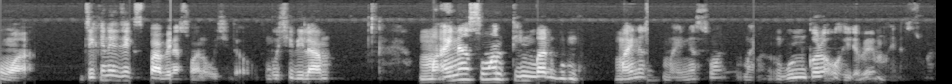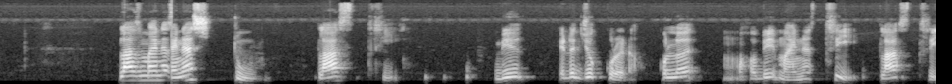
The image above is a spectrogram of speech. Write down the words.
ওয়ান যেখানে এক্স পাবে মাইনাস ওয়ান বসিয়ে দাও, বসিয়ে দিলাম। মাইনাস ওয়ান তিনবার গুণ মাইনাস মাইনাস ওয়ান গুণ করো হয়ে যাবে minus plus minus minus two plus three এটা যোগ করে নাও। করলে হবে মাইনাস থ্রি প্লাস থ্রি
